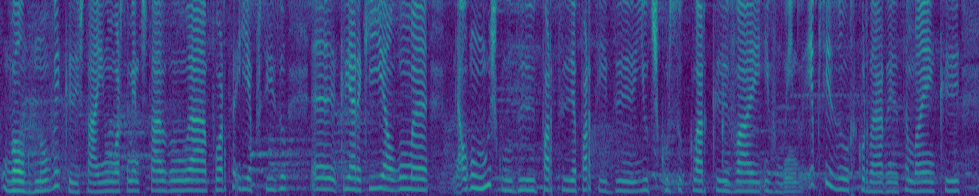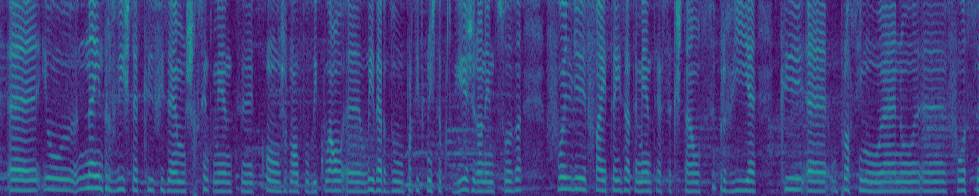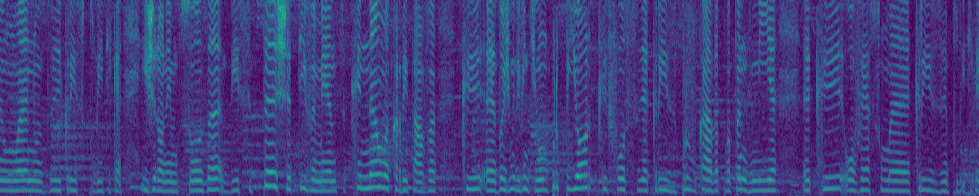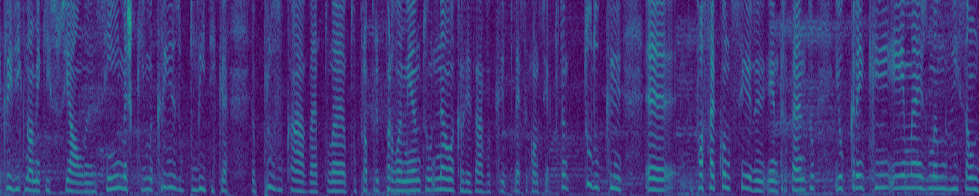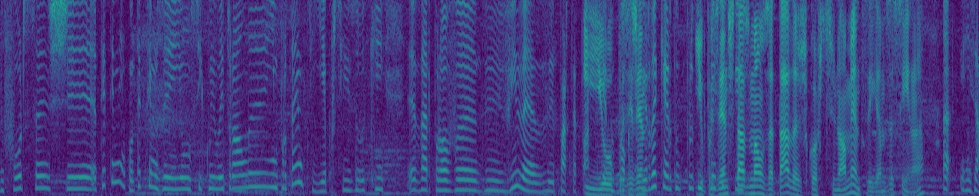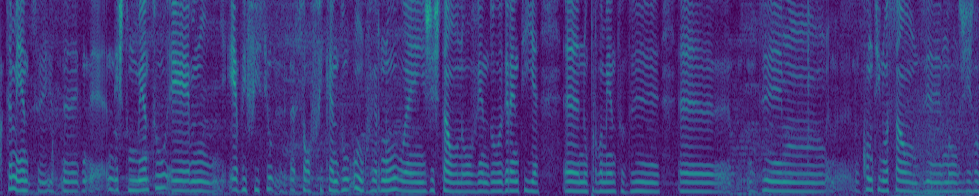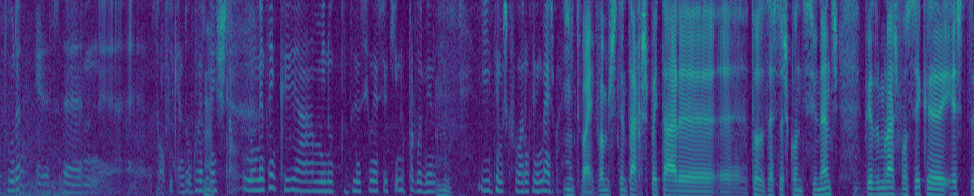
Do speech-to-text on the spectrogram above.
O algo de novo é que está aí um orçamento de Estado à porta e é preciso eh, criar aqui alguma algum músculo de parte a parte e, de, e o discurso, claro que vai evoluindo. É preciso recordar eh, também que uh, eu, na entrevista que fizemos recentemente com o Jornal Público ao uh, líder do Partido Comunista Português, Jerónimo de Souza, foi-lhe feita exatamente essa questão, se previa que o próximo ano fosse um ano de crise política e Jerónimo de Souza disse taxativamente que não acreditava que 2021, eh, por pior que fosse a crise provocada pela pandemia, eh, que houvesse uma crise política, crise económica e social, eh, sim, mas que uma crise política provocada pela, pelo próprio Parlamento não acreditava que pudesse acontecer. Portanto, tudo o que possa acontecer, entretanto, eu creio que é mais uma medição de forças, até tendo em conta que temos aí um ciclo eleitoral importante e é preciso aqui dar prova de vida de parte a parte, e quer o do presidente, esquerda, quer do E o Presidente está de mãos atadas constitucionalmente, digamos assim, não é? Ah, exatamente. Neste momento é, é difícil, só ficando um governo em gestão, não havendo a garantia uh, no Parlamento de, uh, de um, continuação de uma legislatura. Uh, só ficando o governo hum. em gestão. No momento em que há um minuto de silêncio aqui no Parlamento, hum e temos que falar um bocadinho mais baixo. Muito bem, vamos tentar respeitar uh, uh, todas estas condicionantes. Pedro Moraes Fonseca, este,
